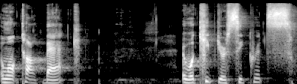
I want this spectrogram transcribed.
it won't talk back, it will keep your secrets.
